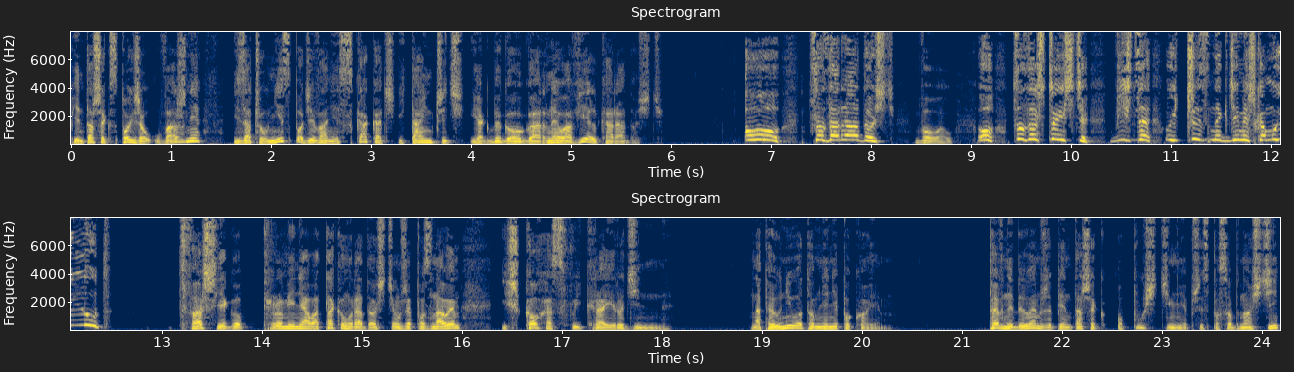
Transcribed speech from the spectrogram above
Piętaszek spojrzał uważnie i zaczął niespodziewanie skakać i tańczyć, jakby go ogarnęła wielka radość. O, co za radość! wołał. O, co za szczęście! Widzę ojczyznę, gdzie mieszka mój lud! Twarz jego promieniała taką radością, że poznałem, iż kocha swój kraj rodzinny. Napełniło to mnie niepokojem. Pewny byłem, że piętaszek opuści mnie przy sposobności,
